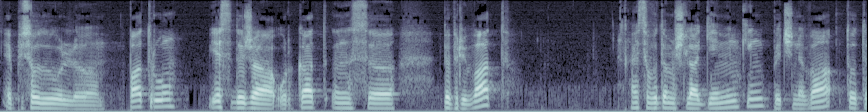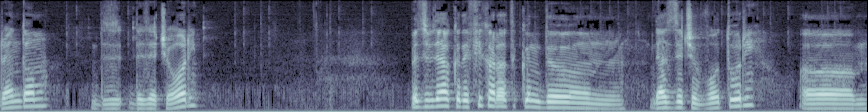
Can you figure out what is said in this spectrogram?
episodul uh, 4 este deja urcat, însă pe privat. Hai să votăm și la Gaming King pe cineva, tot random, de, de 10 ori. Veți vedea că de fiecare dată când uh, dați 10 voturi, uh,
